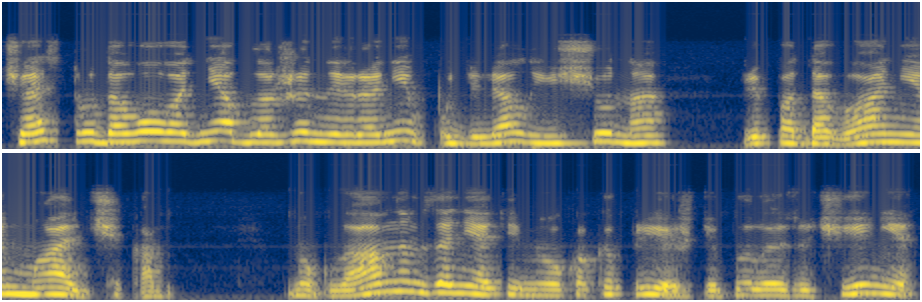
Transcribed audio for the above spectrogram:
Часть трудового дня блаженный Иероним уделял еще на преподавание мальчикам, но главным занятием его, как и прежде, было изучение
